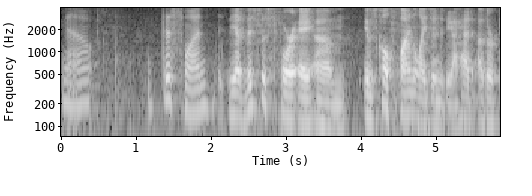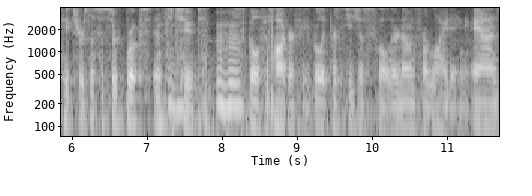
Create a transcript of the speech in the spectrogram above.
Now, this one. Yeah, this is for a. Um, it was called Final Identity. I had other pictures. This is Sir Brooks Institute School of Photography, really prestigious school. They're known for lighting, and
